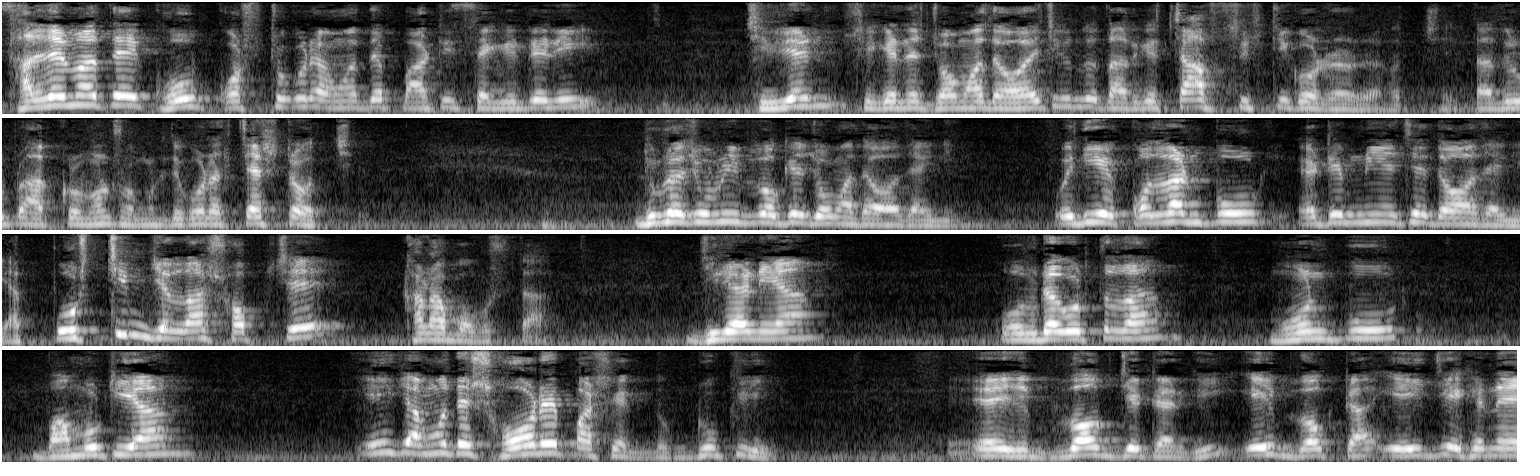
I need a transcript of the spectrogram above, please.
সালেমাতে খুব কষ্ট করে আমাদের পার্টির সেক্রেটারি ছিলেন, সেখানে জমা দেওয়া হয়েছে, কিন্তু তাদেরকে চাপ সৃষ্টি করা হচ্ছে। তাদের উপর আক্রমণ সংগঠিত করার চেষ্টা হচ্ছে। দুর্গাচৌমনি ব্লকে জমা দেওয়া যায়নি। ওইদিকে কল্যাণপুর অ্যাটেম্প নিয়েছে, দেওয়া যায়নি। আর পশ্চিম জেলা সবচেয়ে খারাপ অবস্থা। জিরানিয়া কলকাগরতলা মোহনপুর, বামুটিয়া, এই যে আমাদের শহরের পাশে একদম ডুকলি এই ব্লক যেটা আর কি, এই ব্লকটা, এই যে এখানে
